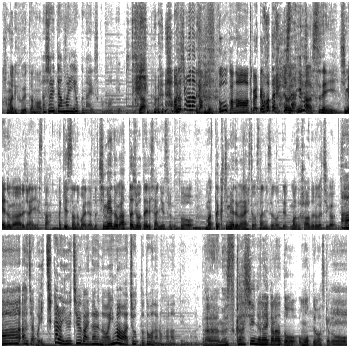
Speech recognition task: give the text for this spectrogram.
かなり増えたな、ね、あそれってあんまり良くないですか？マーケット的に私もなんかどうかなとかって思ったりました。今すでに知名度があるじゃないですか。竹内さんの場合であると知名度があった状態で参入するのと、うん、全く知名度がない人が参入するのってまずハードルが違うんですよね。ああじゃあもう一から YouTuber になるのは今はちょっとどうなのかなっていうのはあ難しいんじゃないかなと思ってますけど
